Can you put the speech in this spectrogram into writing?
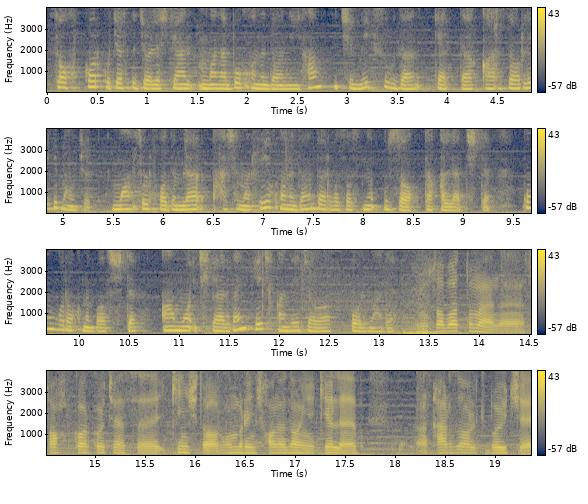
Sohibkor ko'chasida joylashgan mana bu xonadonning ham ichimlik suvidan katta qarzdorligi mavjud. Mas'ul xodimlar hashamatli xonadon darvozasini uzoq taqillatishdi. Qo'ng'iroqni bosishdi, ammo ichkaridan hech qanday javob bo'lmadi. Yunusobod tumani Sohibkor ko'chasi 2-tor 11 xonadonga kelib qarzdorlik bo'yicha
